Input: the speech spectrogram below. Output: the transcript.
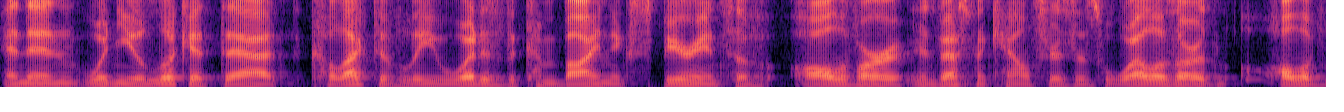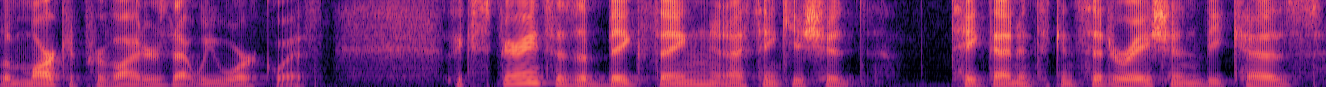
And then when you look at that collectively, what is the combined experience of all of our investment counselors as well as our, all of the market providers that we work with? Experience is a big thing, and I think you should take that into consideration because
